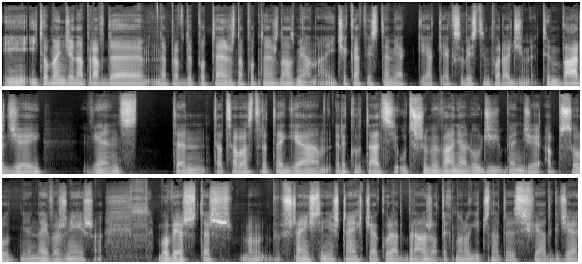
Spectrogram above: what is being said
I, I to będzie naprawdę, naprawdę potężna, potężna zmiana. I ciekaw jestem, jak, jak, jak sobie z tym poradzimy. Tym bardziej, więc ten, ta cała strategia rekrutacji, utrzymywania ludzi będzie absolutnie najważniejsza. Bo wiesz, też no, szczęście, nieszczęście, akurat branża technologiczna to jest świat, gdzie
